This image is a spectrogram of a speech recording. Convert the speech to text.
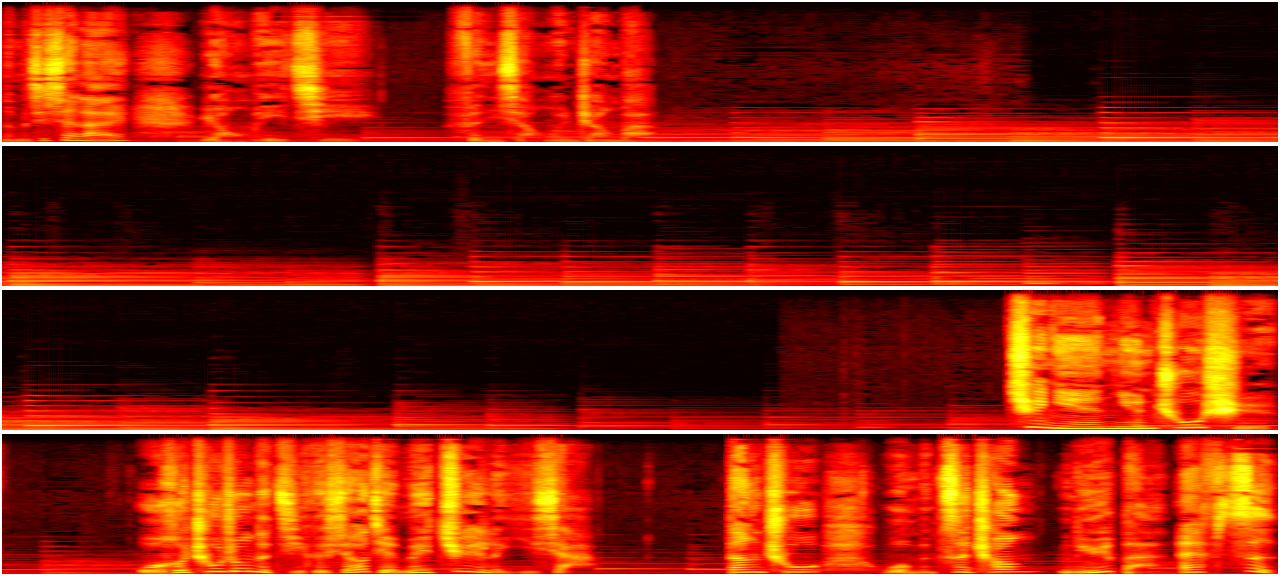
那么接下来，让我们一起分享文章吧。去年年初时，我和初中的几个小姐妹聚了一下。当初我们自称女版 F 四，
